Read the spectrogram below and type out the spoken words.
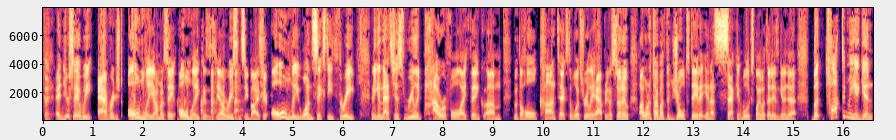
Good. And you're saying we averaged only, I'm going to say only because, you know, recency bias here, only 163. And again, that's just really powerful, I think, um, with the whole context of what's really happening. Now, Sonu, I want to talk about the JOLTS data in a second. We'll explain what that is and get into that. But talk to me again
